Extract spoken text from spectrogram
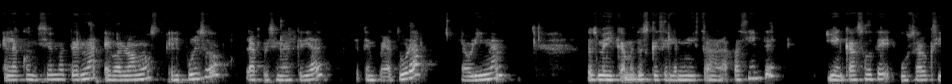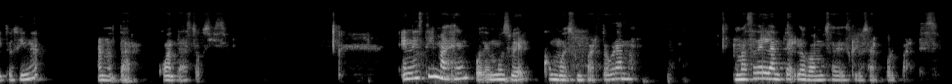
En la condición materna evaluamos el pulso, la presión arterial, la temperatura, la orina, los medicamentos que se le administran a la paciente y en caso de usar oxitocina, anotar cuántas dosis. En esta imagen podemos ver cómo es un partograma. Más adelante lo vamos a desglosar por partes.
